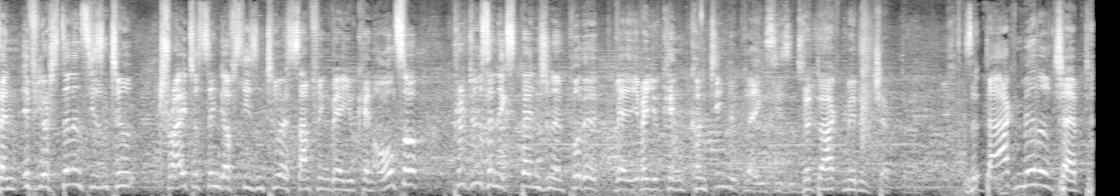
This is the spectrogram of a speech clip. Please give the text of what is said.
then if you're still in season two, try to think of season two as something where you can also produce an expansion and put it where, where you can continue playing season two. The dark middle chapter. The dark middle chapter.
